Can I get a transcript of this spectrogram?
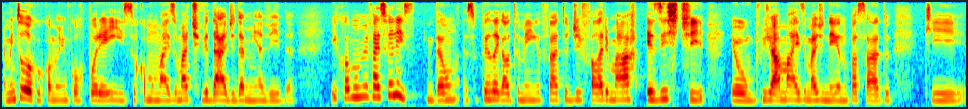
É muito louco como eu incorporei isso como mais uma atividade da minha vida e como me faz feliz. Então é super legal também o fato de Falar Mar existir. Eu jamais imaginei ano passado que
